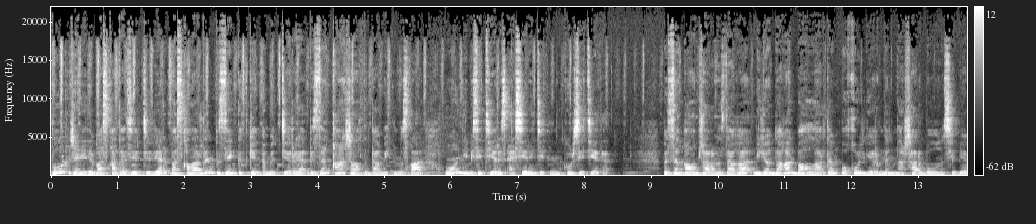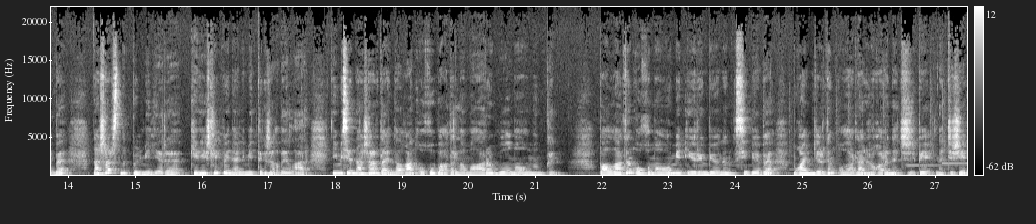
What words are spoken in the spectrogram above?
Бұл және де басқа да зерттеулер басқалардың бізден күткен үміттері біздің қаншалықты дамитынымызға оң немесе теріс әсер ететінін көрсетеді. Біздің ғаламшарымыздағы миллиондаған балалардың оқу үлгерімінің нашар болуының себебі нашар сынып бөлмелері кедейшілік пен әлеуметтік жағдайлар немесе нашар дайындалған оқу бағдарламалары болмауы мүмкін. Балалардың оқымауы мен үйренбеуінің себебі мұғалімдердің олардан жоғары нәтиже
